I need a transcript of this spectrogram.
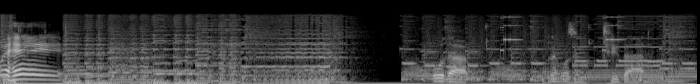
Way! Oh, that that wasn't too bad.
